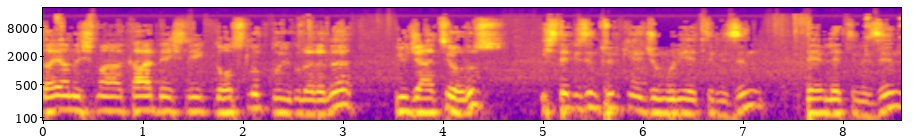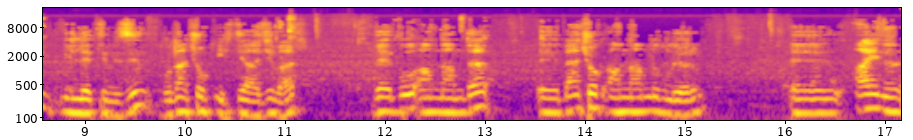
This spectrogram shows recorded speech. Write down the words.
dayanışma, kardeşlik, dostluk duygularını yüceltiyoruz. İşte bizim Türkiye Cumhuriyetimizin, devletimizin, milletimizin buna çok ihtiyacı var. Ve bu anlamda e, ben çok anlamlı buluyorum. E, aynı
